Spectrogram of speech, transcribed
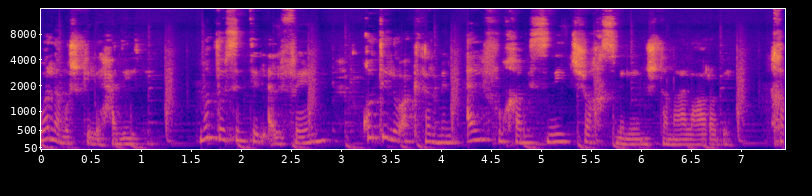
ولا مشكلة حديثة. منذ سنة الألفين قتلوا أكثر من 1500 شخص من المجتمع العربي. 75%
